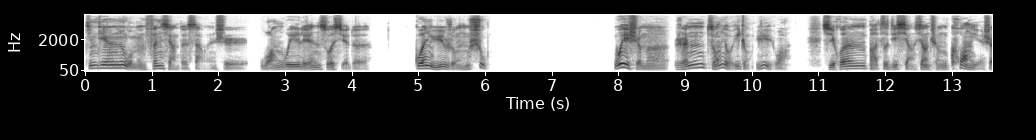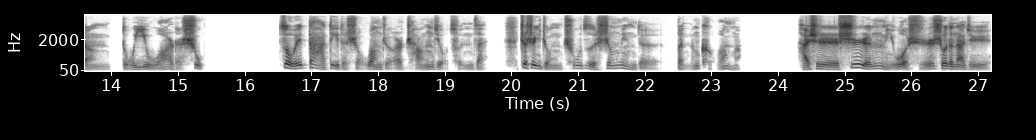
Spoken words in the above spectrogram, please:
今天我们分享的散文是王威廉所写的《关于榕树》。为什么人总有一种欲望，喜欢把自己想象成旷野上独一无二的树，作为大地的守望者而长久存在？这是一种出自生命的本能渴望吗？还是诗人米沃什说的那句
